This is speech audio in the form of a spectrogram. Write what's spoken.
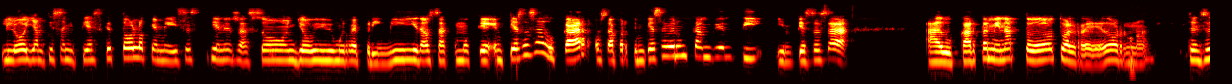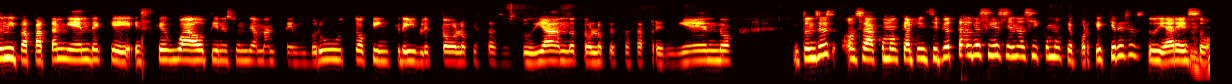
y luego ya empieza mi tía, es que todo lo que me dices tienes razón, yo viví muy reprimida, o sea, como que empiezas a educar, o sea, porque empieza a ver un cambio en ti y empiezas a, a educar también a todo tu alrededor, ¿no? Entonces mi papá también de que es que wow, tienes un diamante en bruto, qué increíble todo lo que estás estudiando, todo lo que estás aprendiendo, entonces, o sea, como que al principio tal vez sigue siendo así como que, ¿por qué quieres estudiar eso?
